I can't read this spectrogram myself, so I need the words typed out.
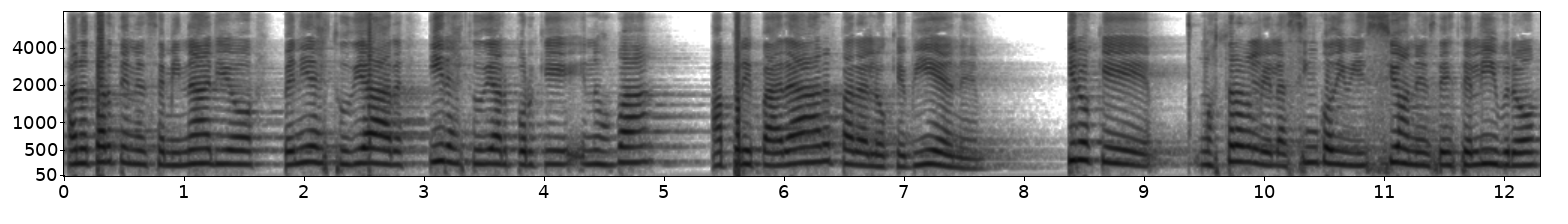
anotarte en el seminario, venir a estudiar, ir a estudiar, porque nos va a preparar para lo que viene. Quiero que mostrarle las cinco divisiones de este libro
